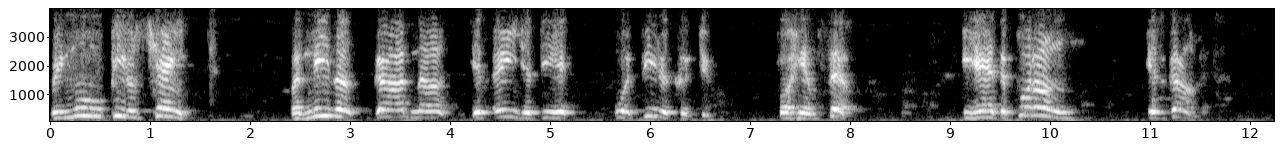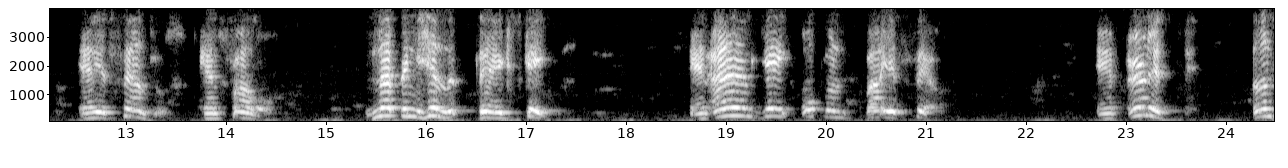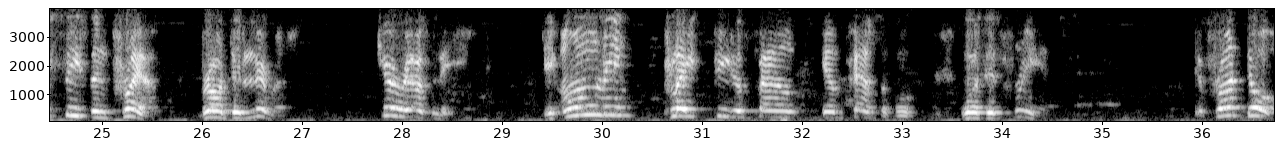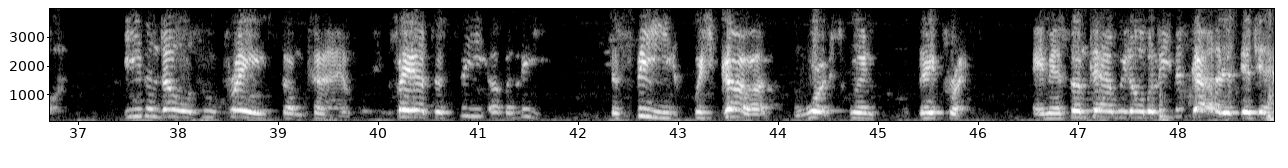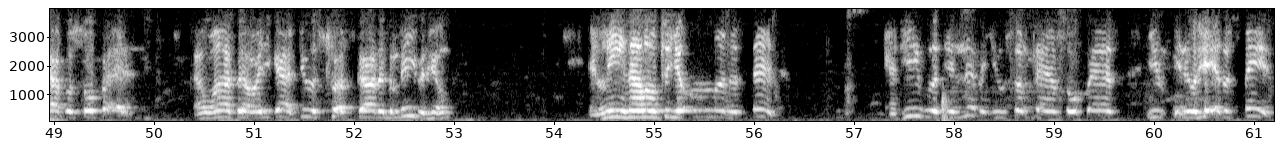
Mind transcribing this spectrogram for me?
remove Peter's chains, but neither God nor his angel did what Peter could do for himself. He had to put on his garments and his sandals and follow. Nothing hindered their escape. An iron gate opened by itself. And earnest, unceasing prayer brought deliverance. Curiously, the only place Peter found impassable was his friends. The front door, even those who prayed sometimes, failed to see or believe the speed which God works when they pray. Amen. Sometimes we don't believe in God. It, it happens so fast. And when I say all you got to do is trust God and believe in Him and lean out onto your own understanding. And He will deliver you sometimes so fast you, you know, head to spin.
